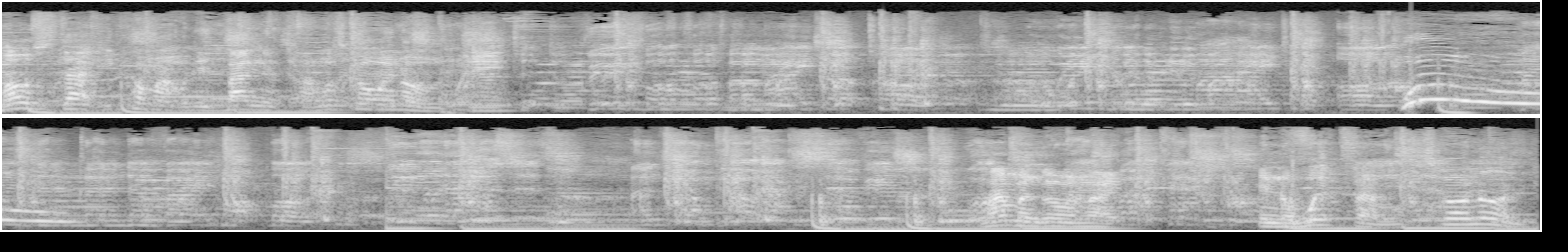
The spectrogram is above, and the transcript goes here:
MoStack you come out with these bangers, man. What's going on, G? Took the roof off of my mic top top. Away from the blue, my high top off. Woo! Bend the right hot box. Do the hazards and jump out like a savage. My man going like in the whip, fam. What's going on?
